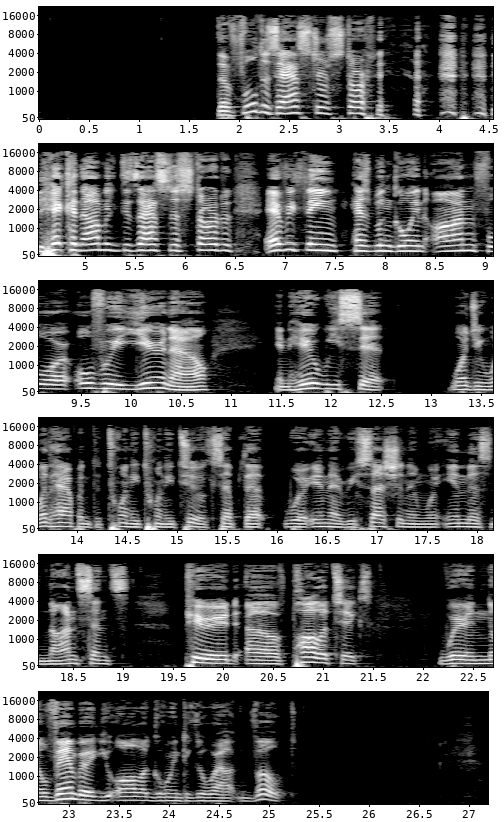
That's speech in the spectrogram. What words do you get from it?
The full disaster started. the economic disaster started. Everything has been going on for over a year now. And here we sit wondering what happened to 2022, except that we're in a recession and we're in this nonsense period of politics where in November you all are going to go out and vote.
